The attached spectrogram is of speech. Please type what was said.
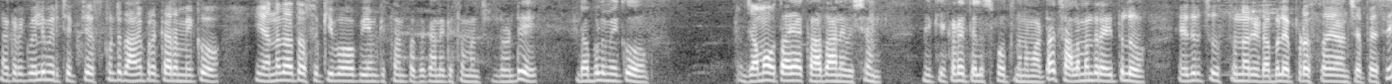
అక్కడికి వెళ్ళి మీరు చెక్ చేసుకుంటే దాని ప్రకారం మీకు ఈ అన్నదాత సుఖీభావ పీఎం కిసాన్ పథకానికి సంబంధించినటువంటి డబ్బులు మీకు జమ అవుతాయా కాదా అనే విషయం మీకు ఇక్కడే తెలిసిపోతుంది అనమాట చాలామంది రైతులు ఎదురు చూస్తున్నారు ఈ డబ్బులు ఎప్పుడు వస్తాయా అని చెప్పేసి.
